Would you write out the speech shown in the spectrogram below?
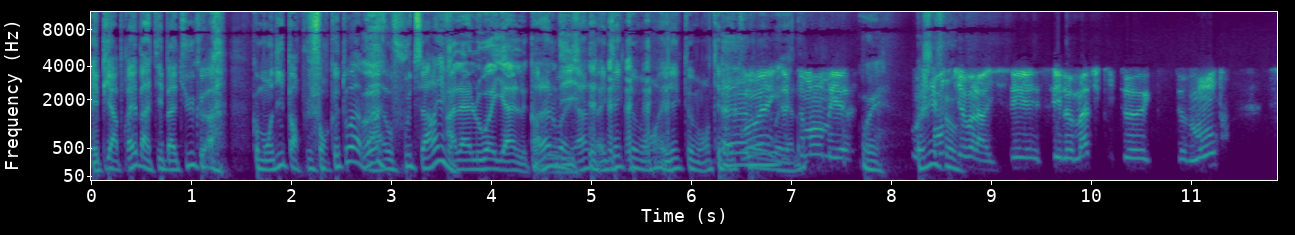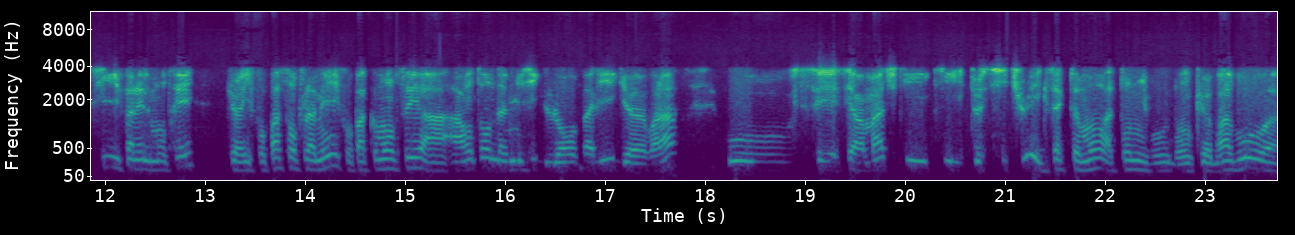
et puis après, bah, t'es battu, comme on dit, par plus fort que toi. Bah, Ouais. au foot, ça arrive. À la loyale, comme À la on dit. loyale, exactement, exactement. T'es Euh, Ouais, exactement, mais euh, Oui. je Vas-y, pense Flo. que voilà, c'est c'est le match qui te, qui te montre, s'il fallait le montrer, qu'il faut pas s'enflammer, il faut pas commencer à, à entendre la musique de l'Europa League, euh, voilà, où c'est c'est un match qui, qui te situe exactement à ton niveau. Donc euh, bravo, euh,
